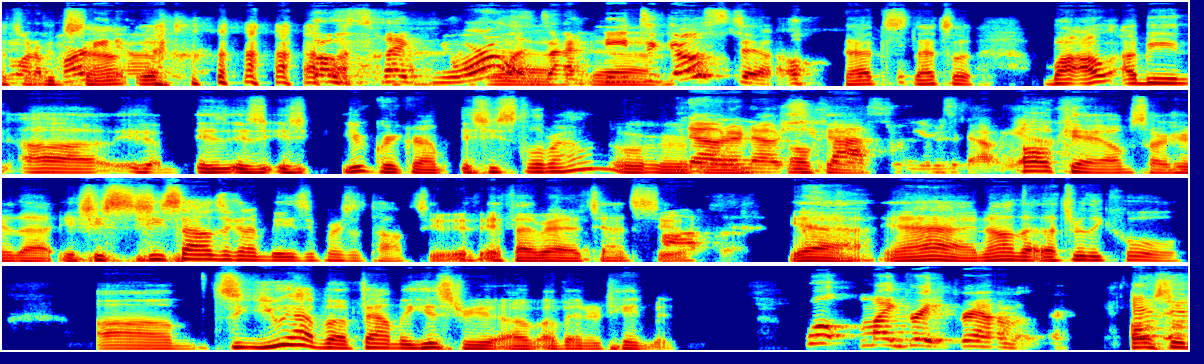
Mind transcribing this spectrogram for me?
and want to party sound. now. Yeah. So it's like New Orleans. I need to go still. that's that's a but I, I mean uh is, is is your great grand is she still around or, or- No, no, no. She okay passed three years ago. Yeah. Okay, I'm sorry to hear that. She she sounds like an amazing person to talk to if, if I ever had a chance to. Awesome. Yeah, yeah, no, that, that's really cool. Um, so you have a family history of, of entertainment. Well, my great grandmother. Oh, And so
